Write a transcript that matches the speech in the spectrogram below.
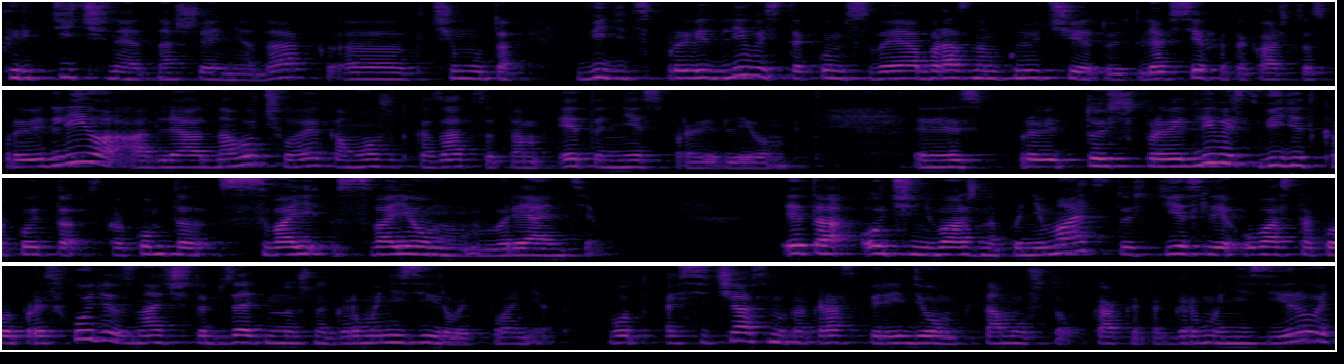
критичное отношение да, к, э, к чему-то, видеть справедливость в таком своеобразном ключе. То есть для всех это кажется справедливо, а для одного человека может казаться там это несправедливым. Э, справед... То есть справедливость видит какой-то, в каком-то свой... своем варианте. Это очень важно понимать. То есть если у вас такое происходит, значит обязательно нужно гармонизировать планеты. Вот а сейчас мы как раз перейдем к тому, что как это гармонизировать.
